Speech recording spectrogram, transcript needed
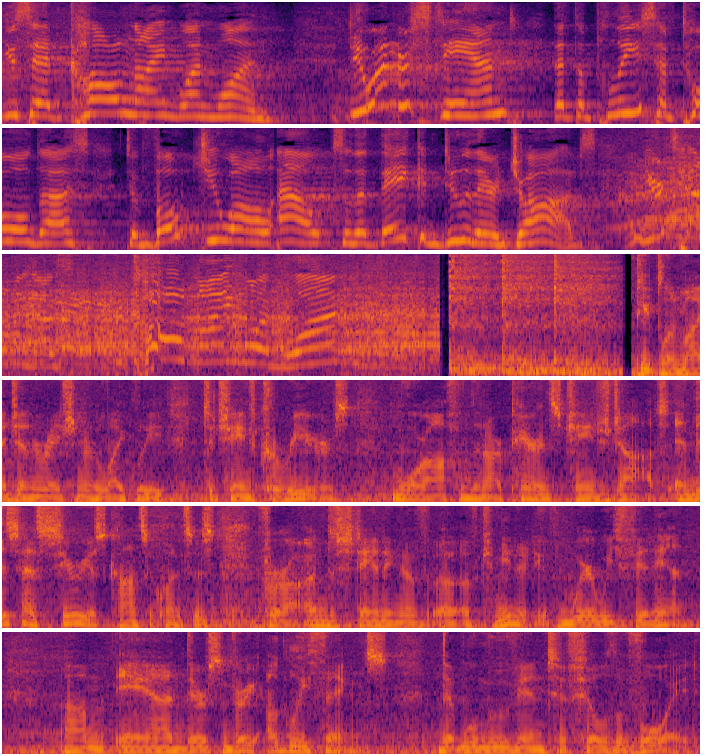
You said call 911. Do you understand that the police have told us to vote you all out so that they can do their jobs? And you're telling us People in my generation are likely to change careers more often than our parents change jobs. And this has serious consequences for our understanding of, of community, of where we fit in. Um, and there are some very ugly things that will move in to fill the void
